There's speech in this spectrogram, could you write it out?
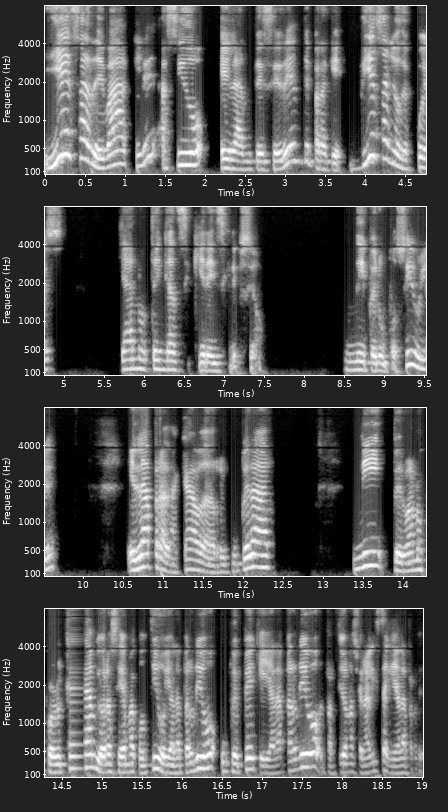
Y esa debacle ha sido el antecedente para que 10 años después ya no tengan siquiera inscripción. Ni Perú Posible, el APRA la acaba de recuperar, ni Peruanos por el Cambio, ahora se llama Contigo, ya la perdió, UPP que ya la perdió, el Partido Nacionalista que ya la perdió.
